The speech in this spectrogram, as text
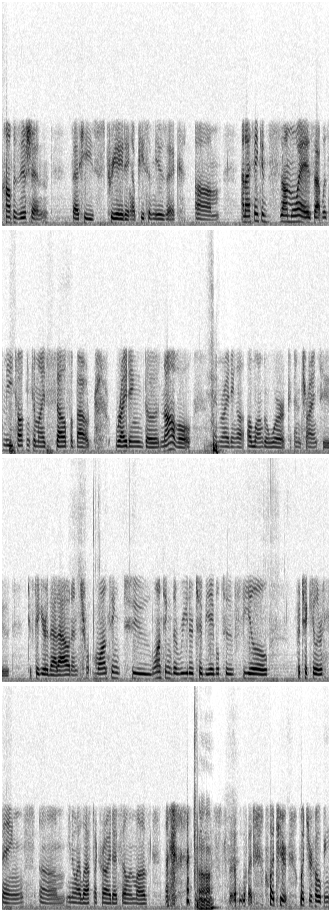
composition that he's creating, a piece of music. Um, and I think in some ways that was me talking to myself about writing the novel and writing a, a longer work and trying to to figure that out and tr- wanting to wanting the reader to be able to feel particular things. Um, you know, I laughed, I cried, I fell in love. Uh-huh. what what you're what you're hoping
